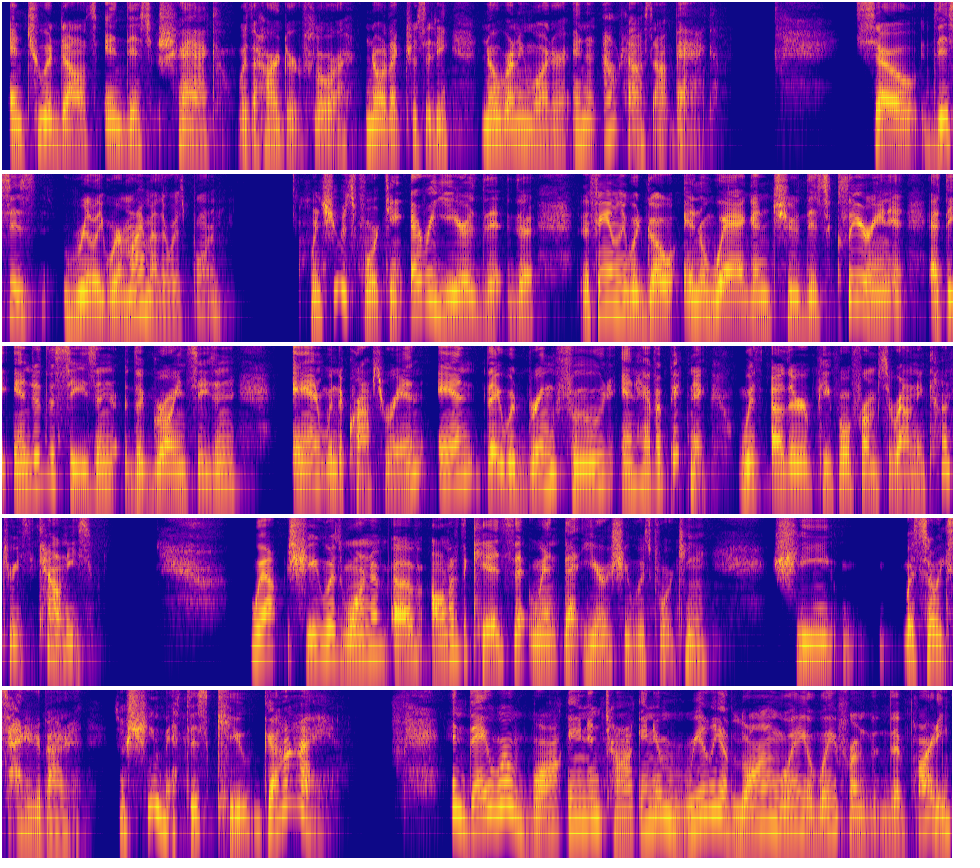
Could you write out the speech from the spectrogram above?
and two adults in this shack with a hard dirt floor, no electricity, no running water, and an outhouse out back. So this is really where my mother was born. When she was 14, every year the, the, the family would go in a wagon to this clearing at the end of the season, the growing season, and when the crops were in, and they would bring food and have a picnic with other people from surrounding countries, counties. Well, she was one of, of all of the kids that went that year. She was 14. She was so excited about it. So she met this cute guy. And they were walking and talking and really a long way away from the, party.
